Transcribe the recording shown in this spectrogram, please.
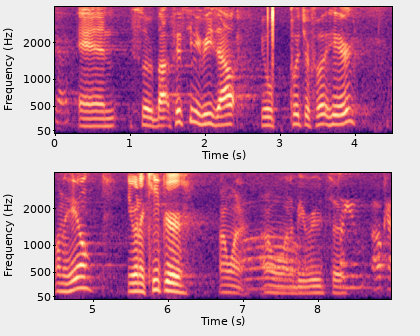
Okay. and so about 15 degrees out, you'll put your foot here on the heel. You want to keep your. I don't want to. I don't want to be rude. so. So you, okay.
